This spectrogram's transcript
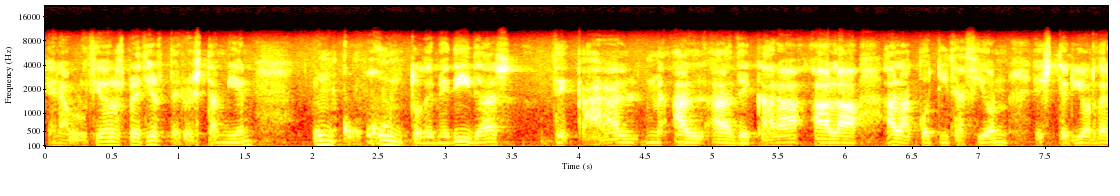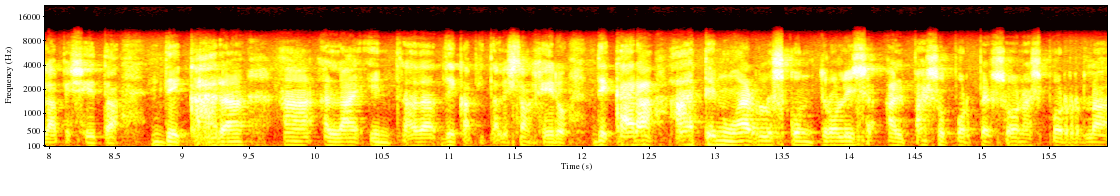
en la evolución de los precios, pero es también un conjunto de medidas de cara, al, de cara a, la, a, la, cotización exterior de la peseta, de cara a, la entrada de capital extranjero, de cara a atenuar los controles al paso por personas por, la,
